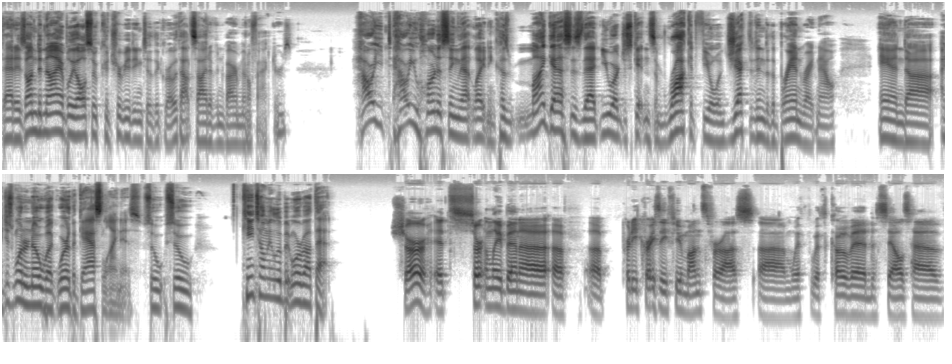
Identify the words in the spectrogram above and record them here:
That is undeniably also contributing to the growth outside of environmental factors. How are you how are you harnessing that lightning? Because my guess is that you are just getting some rocket fuel injected into the brand right now, and uh, I just want to know like where the gas line is. So so, can you tell me a little bit more about that? Sure, it's certainly been a, a, a pretty crazy few months for us um, with with COVID. Sales have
